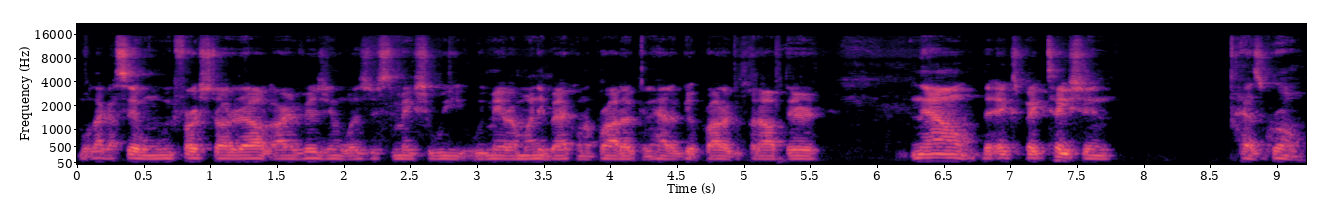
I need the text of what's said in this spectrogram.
well, like I said, when we first started out, our vision was just to make sure we we made our money back on the product and had a good product to put out there. Now the expectation has grown.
